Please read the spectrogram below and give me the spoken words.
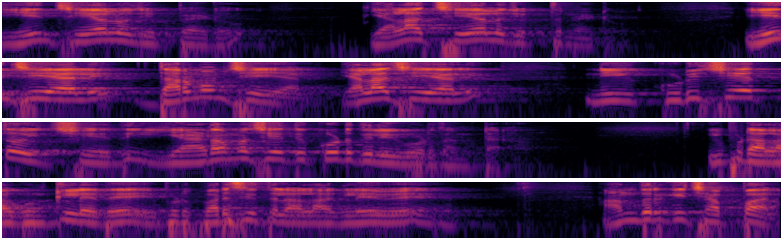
ఏం చేయాలో చెప్పాడు. ఎలా చేయాలో చెప్తున్నాడు. ఏం చేయాలి? ధర్మం చేయాలి. ఎలా చేయాలి? నీ కుడి చేత్తో ఇచ్చేది ఎడమ చేతి కూడా తెలియకూడదంట. ఇప్పుడు అలాగ ఉంటలేదే ఇప్పుడు పరిస్థితులు అలాగ లేవే అందరికీ చెప్పాలి.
